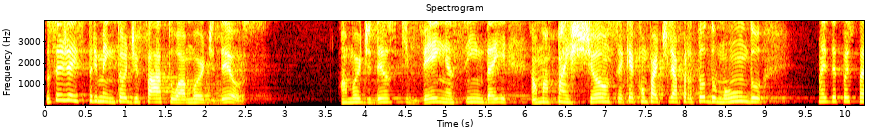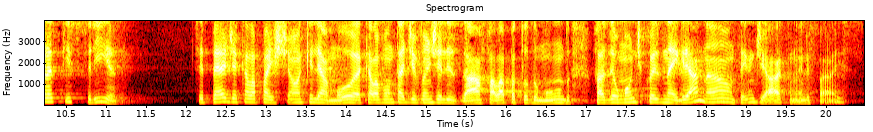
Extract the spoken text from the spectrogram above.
Você já experimentou de fato o amor de Deus? O amor de Deus que vem assim, daí é uma paixão, você quer compartilhar para todo mundo, mas depois parece que esfria. Você perde aquela paixão, aquele amor, aquela vontade de evangelizar, falar para todo mundo, fazer um monte de coisa na igreja. Ah, não, tem um diácono, ele faz.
